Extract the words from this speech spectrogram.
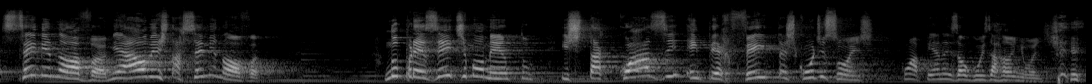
semi-nova, minha alma está semi-nova. No presente momento, está quase em perfeitas condições, com apenas alguns arranhões.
